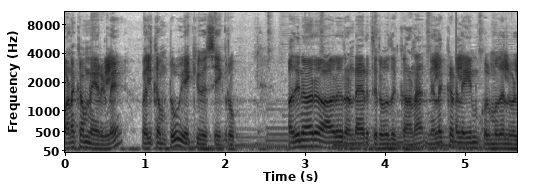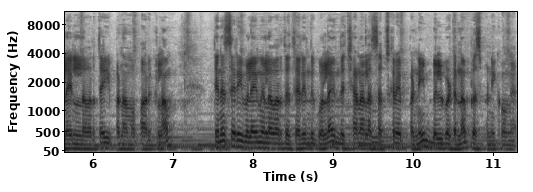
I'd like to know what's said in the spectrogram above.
வணக்கம் நேர்களே வெல்கம் டு ஏக்யூஎஸ்ஏ குரூப் பதினாறு ஆறு ரெண்டாயிரத்தி இருபதுக்கான நிலக்கடலையின் கொள்முதல் விலை நிலவரத்தை இப்போ நம்ம பார்க்கலாம். தினசரி விலை நிலவரத்தை தெரிந்து கொள்ள இந்த சேனலை சப்ஸ்கிரைப் பண்ணி பெல் பட்டனை ப்ரெஸ் பண்ணிக்கோங்க.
